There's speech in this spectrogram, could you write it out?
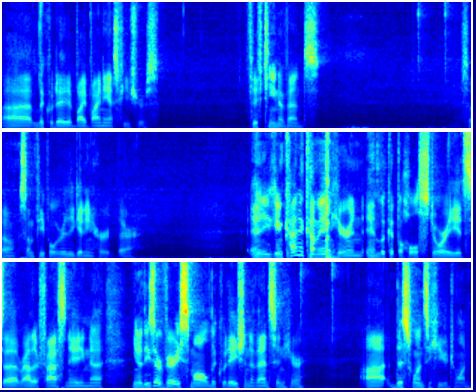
uh, liquidated by Binance futures. 15 events. So some people really getting hurt there and you can kind of come in here and, and look at the whole story. It's uh, rather fascinating. Uh, you know these are very small liquidation events in here. Uh, this one's a huge one.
